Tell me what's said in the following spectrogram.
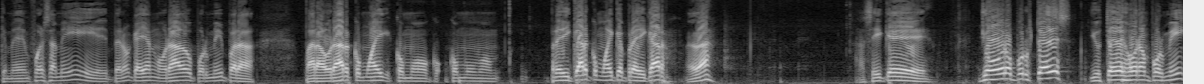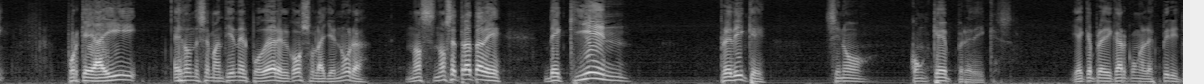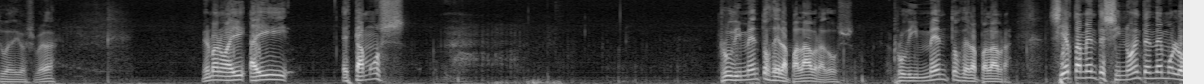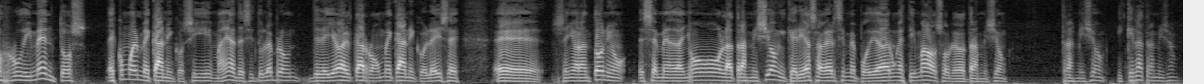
que me den fuerza a mí y espero que hayan orado por mí para, para orar como hay, como, como predicar como hay que predicar, ¿verdad? Así que yo oro por ustedes y ustedes oran por mí, porque ahí es donde se mantiene el poder, el gozo, la llenura. No, no se trata de, de quién predique, sino con qué prediques. Y hay que predicar con el Espíritu de Dios, ¿verdad? Mi hermano, ahí, ahí estamos rudimentos de la palabra, dos. Rudimentos de la palabra. Ciertamente, si no entendemos los rudimentos, es como el mecánico. Si, imagínate, si tú le, le llevas el carro a un mecánico y le dices, eh, señor Antonio, se me dañó la transmisión y quería saber si me podía dar un estimado sobre la transmisión. Transmisión. ¿Y qué es la transmisión?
